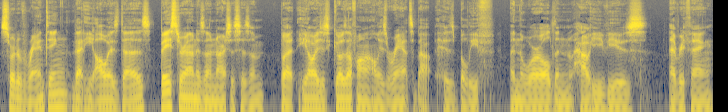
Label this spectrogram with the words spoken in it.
sort of ranting that he always does, based around his own narcissism, but he always just goes off on all these rants about his belief in the world and how he views everything.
